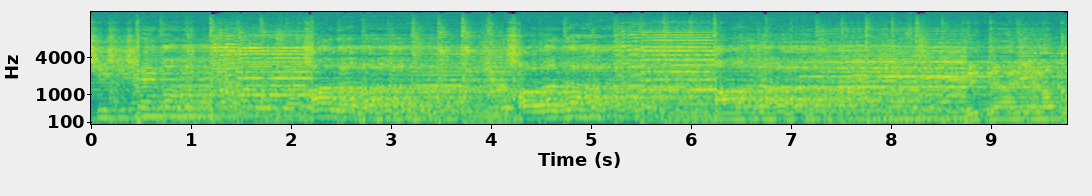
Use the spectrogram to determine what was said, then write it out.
散っても花は花あら二人の心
